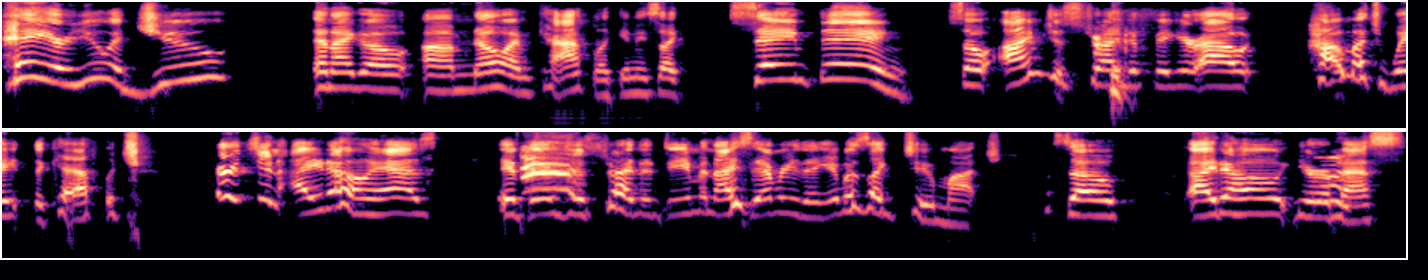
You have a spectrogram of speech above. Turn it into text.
"Hey, are you a Jew?" And I go, "Um, no, I'm Catholic." And he's like, "Same thing." So I'm just trying to figure out how much weight the Catholic Church in Idaho has if they're just trying to demonize everything. It was like too much. So Idaho, you're a mess.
